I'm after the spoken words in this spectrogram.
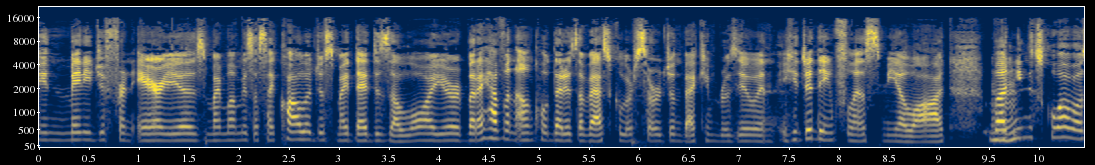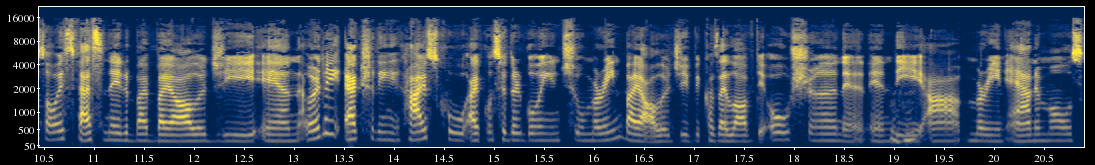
in many different areas. My mom is a psychologist, my dad is a lawyer, but I have an uncle that is a vascular surgeon back in Brazil, and he did influence me a lot. But mm-hmm. in school, I was always fascinated by biology, and early, actually, in high school, I considered going into marine biology because I love the ocean and, and mm-hmm. the uh, marine animals.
